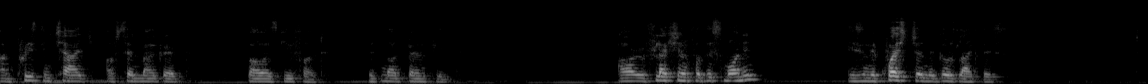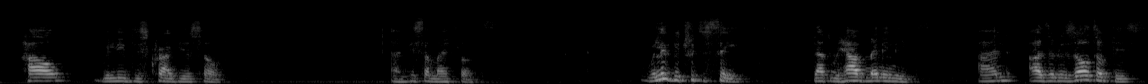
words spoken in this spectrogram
and Priest in charge of St. Margaret Bowers Gifford with North Benfleet. Our reflection for this morning is in a question that goes like this How will you describe yourself? And these are my thoughts. Will it be true to say that we have many needs? And as a result of this,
